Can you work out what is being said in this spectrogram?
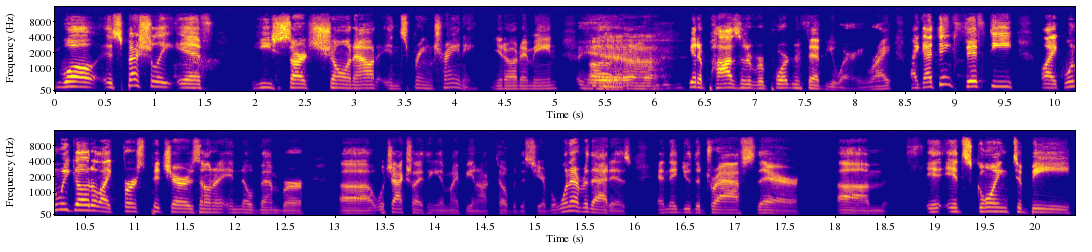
well, especially if he starts showing out in spring training. You know what I mean? yeah. Uh, get a positive report in February, right? Like I think 50. Like when we go to like first pitch Arizona in November, uh, which actually I think it might be in October this year, but whenever that is, and they do the drafts there, um, it, it's going to be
